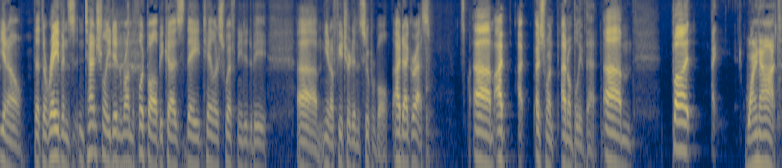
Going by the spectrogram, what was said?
you know that the Ravens intentionally didn't run the football because they Taylor Swift needed to be um, you know featured in the Super Bowl. I digress. Um, I, I I just want I don't believe that. Um, but I, Why not?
